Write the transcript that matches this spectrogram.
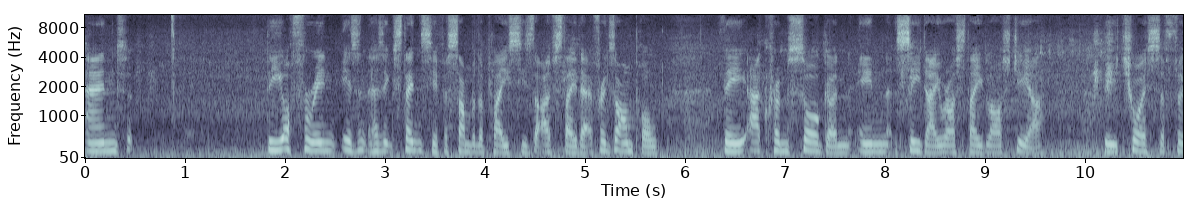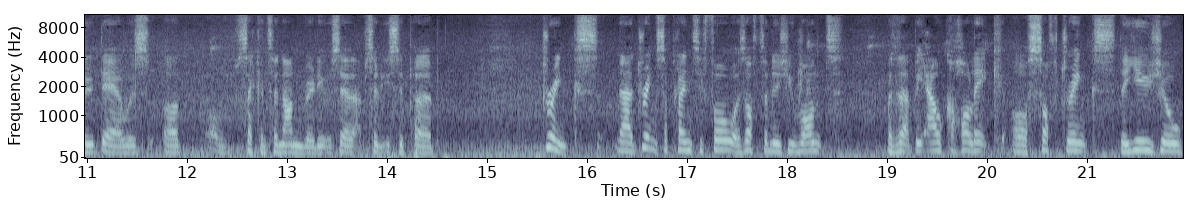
and the offering isn't as extensive as some of the places that I've stayed at. For example, the Akram Sorghum in Side where I stayed last year, the choice of food there was uh, second to none really, it was uh, absolutely superb. Drinks, now drinks are plentiful as often as you want, whether that be alcoholic or soft drinks, the usual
